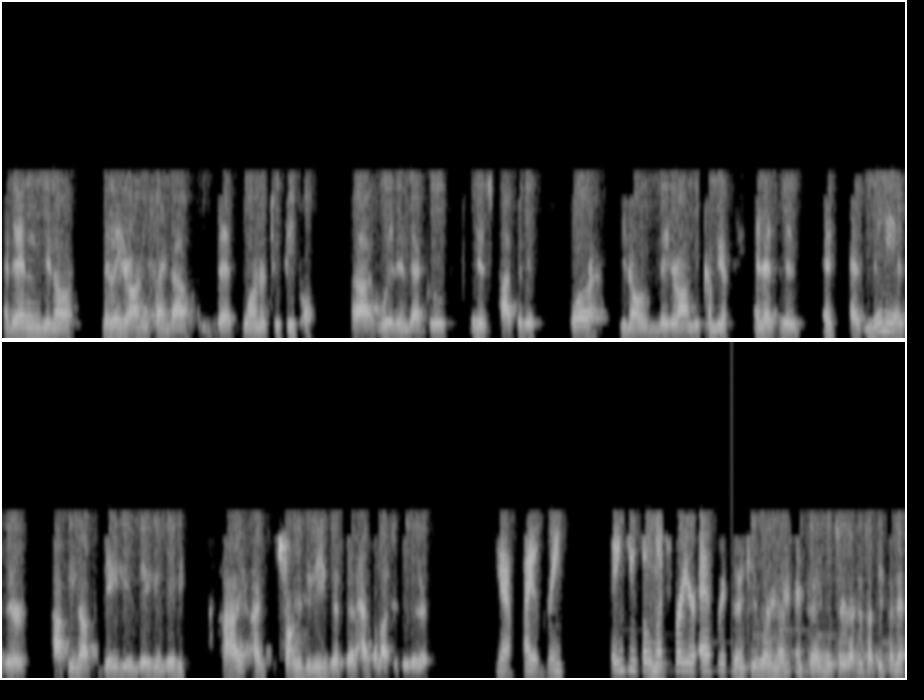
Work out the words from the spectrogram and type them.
And then, you know, then later on you find out that one or two people uh, within that group is positive, or you know, later on become here. And as, as, as many as they're popping up daily and daily and daily, I, I strongly believe that that has a lot to do with it. Yeah, I agree. Thank you so mm-hmm. much for your efforts. Thank you very much. Muchas gracias a ti también.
